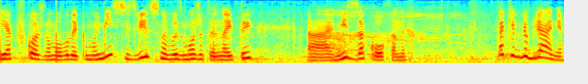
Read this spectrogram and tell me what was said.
Як в кожному великому місці, звісно, ви зможете знайти місць закоханих. Так і в Любляні.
